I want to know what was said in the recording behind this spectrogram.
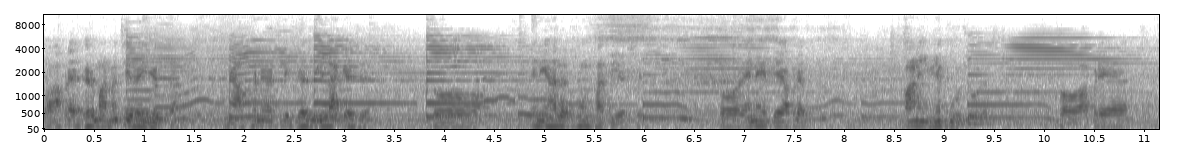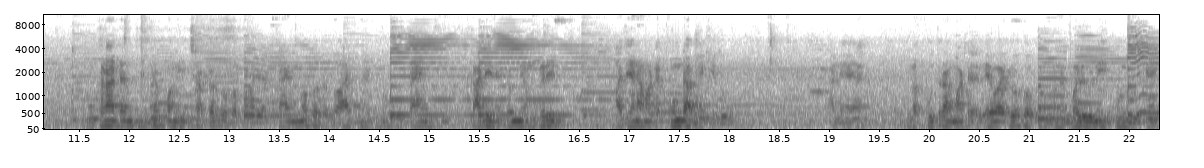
તો આપણે ઘરમાં નથી રહી શકતા. અને આપણને આટલી ગરમી લાગે છે, તો એની હાલત શું થતી હશે? તો એને તે આપણે પાણી મેકવું જોઈએ. તો આપણે, હું ઘણા ટાઈમથી મેકવાની ઈચ્છા કરતો હતો, પણ ટાઈમ નહોતો, તો આજ મેં કીધું ટાઈમ કાઢીને ગમે એમ કરીને આજે એના માટે કુંડા મેં કીધું અને પેલા કૂતરા માટે લેવા ગયો હતો, પણ મને મળ્યું નહીં કુંડું ક્યાંય.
